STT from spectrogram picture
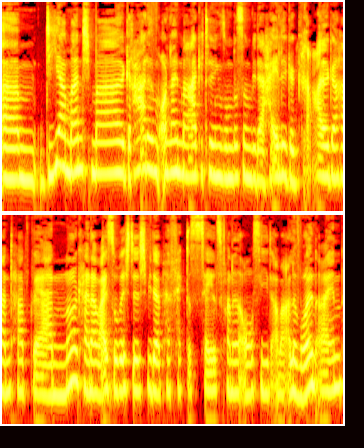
ähm, die ja manchmal gerade im Online-Marketing so ein bisschen wie der heilige Gral gehandhabt werden. Ne? Keiner weiß so richtig, wie der perfekte Sales-Funnel aussieht, aber alle wollen einen,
